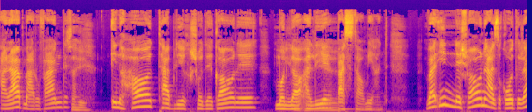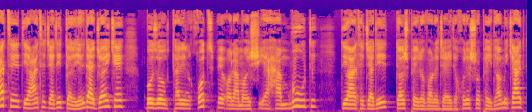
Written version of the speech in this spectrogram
عرب معروفند. صحیح. اینها تبلیغ شدگان ملا علی. بستامی هند و این نشان از قدرت دیانت جدید داره یعنی در جایی که بزرگترین قطب علمای شیعه هم بود دیانت جدید داشت پیروان جدید خودش رو پیدا می‌کرد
